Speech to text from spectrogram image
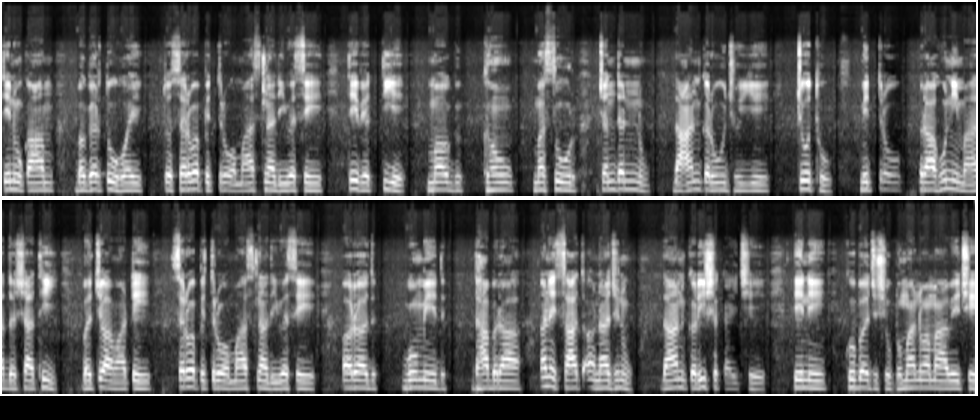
તેનું કામ બગડતું હોય, તો સર્વપિતૃ અમાસના દિવસે તે વ્યક્તિએ મગ, ઘઉં, મસૂર, ચંદનનું દાન કરવું જોઈએ. ચોથું, મિત્રો, રાહુની મહાદશાથી બચવા માટે સર્વપિતૃ અમાસના દિવસે અરદ, ગોમેદ, ધાબરા અને સાત અનાજનું દાન કરી શકાય છે. તેને ખૂબ જ શુભ માનવામાં આવે છે.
